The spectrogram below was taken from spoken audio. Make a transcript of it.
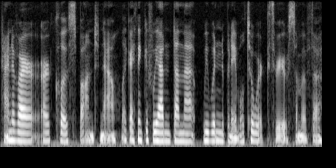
kind of our our close bond now. Like I think if we hadn't done that, we wouldn't have been able to work through some of the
